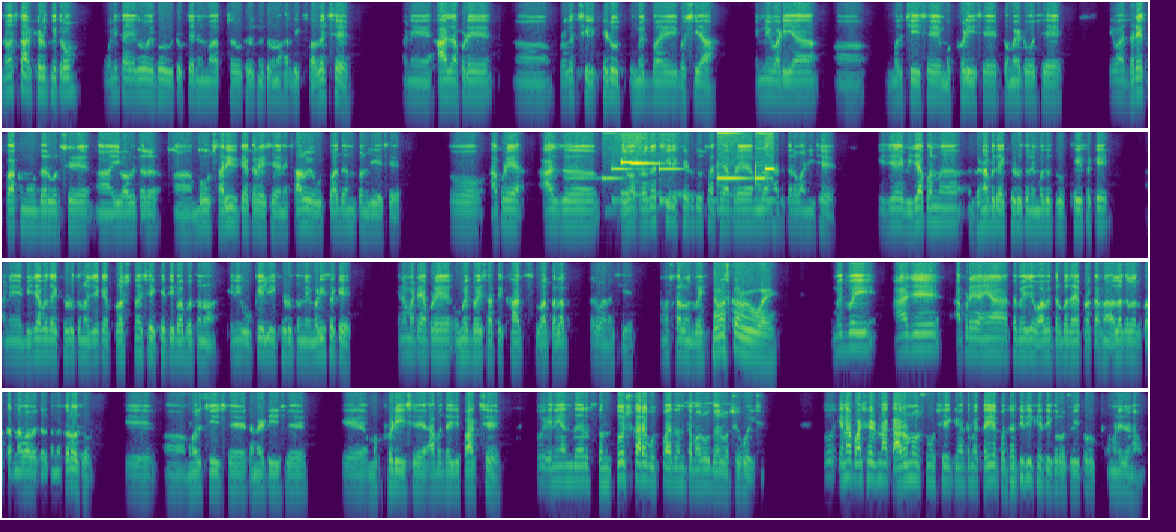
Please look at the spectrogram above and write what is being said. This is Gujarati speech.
નમસ્કાર, ખેડૂત મિત્રો. વનિતા એગ્રો વૈભવ યુટ્યુબ ચેનલમાં આપ સર્વ ખેડૂત મિત્રોનું હાર્દિક સ્વાગત છે. અને આજ આપણે પ્રગતિશીલ ખેડૂત ઉમેદભાઈ બસિયા એમની વાડિયા મરચી છે, મગફળી છે, ટોમેટો છે, એવા દરેક પાકનું દર વર્ષે એ વાવેતર બહુ સારી રીતે કરે છે અને સારું એવું ઉત્પાદન પણ લે છે. તો આપણે આજ એવા પ્રગતિશીલ ખેડૂતો સાથે આપણે મુલાકાત કરવાની છે. કે જે બીજા પણ ઘણા બધા ખેડૂતોને મદદરૂપ થઈ શકે અને બીજા બધા ખેડૂતોનો જે કઈ પ્રશ્ન છે ખેતી બાબતોનો એની ઉકેલી ખેડૂતોને મળી શકે એના માટે આપણે ઉમેદભાઈ સાથે ખાસ વાર્તાલાપ કરવાના છીએ. નમસ્કાર ઉમેદભાઈ. નમસ્કાર વિભુભાઈ ઉમેદભાઈ આ જે આપણે અહીંયા તમે જે વાવેતર બધા પ્રકારના અલગ અલગ પ્રકારના વાવેતર તમે કરો છો કે મરચી છે ટમેટી છે કે મગફળી છે આ બધા જે પાક છે તો એની અંદર સંતોષકારક ઉત્પાદન તમારું દર વર્ષે હોય છે. તો એના પાછળના કારણો શું છે કે તમે કઈ પદ્ધતિથી ખેતી કરો છો એ થોડુંક અમને જણાવો.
